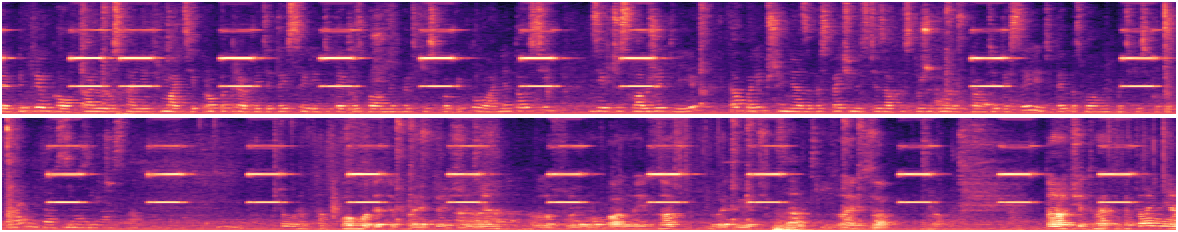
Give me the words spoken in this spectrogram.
є підтримка в актуальному стані інформації про потреби дітей-сиріт, дітей позбавлених батьківського піклування та осіб з їх числа в житлі та поліпшення захисту житлових прав дітей-сиріт, дітей позбавлених батьківського піклування та осіб з їх числа. Добре, так, погодити проєкт рішення. Голосуємо. Банний за, Ведмідь. За. Зайцев. За. Так, четверте питання.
